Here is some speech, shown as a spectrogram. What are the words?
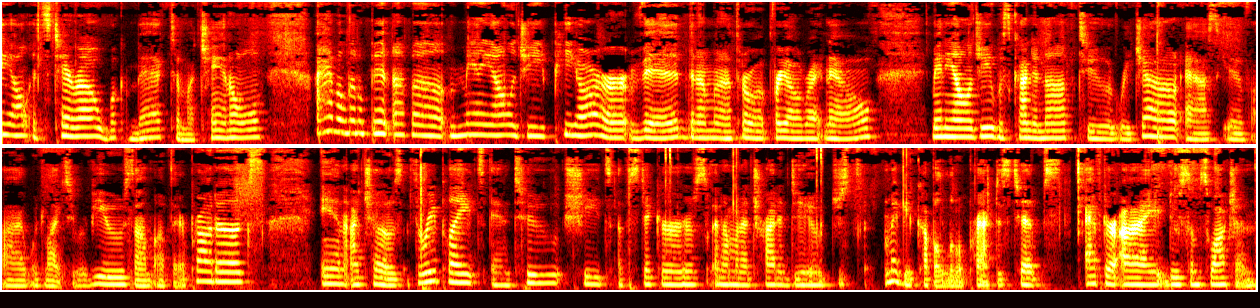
Hey y'all, it's Tara. Welcome back to my channel. I have a little bit of a Maniology PR vid that I'm going to throw up for y'all right now. Maniology was kind enough to reach out, ask if I would like to review some of their products. And I chose three plates and two sheets of stickers. And I'm going to try to do just maybe a couple little practice tips after I do some swatching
